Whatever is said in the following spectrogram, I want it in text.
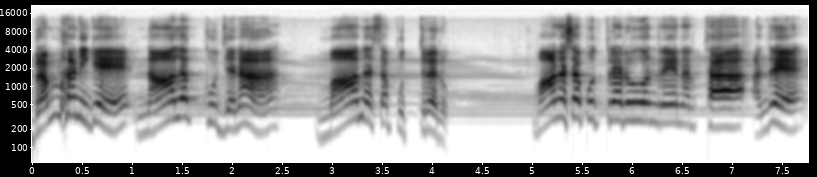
ಬ್ರಹ್ಮನಿಗೆ ನಾಲ್ಕು ಜನ ಮಾನಸ ಪುತ್ರರು. ಮಾನಸ ಪುತ್ರರು ಅಂದ್ರೆ ಏನರ್ಥ ಅಂದ್ರೆ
